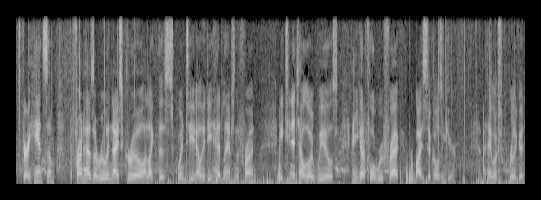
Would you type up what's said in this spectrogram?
It's very handsome. The front has a really nice grille. I like the squinty LED headlamps in the front, 18 inch alloy wheels, and you got a full roof rack for bicycles and gear. I think it looks really good.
